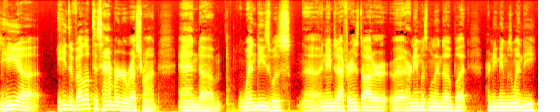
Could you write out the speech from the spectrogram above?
he uh, he developed his hamburger restaurant, and um, Wendy's was uh, named it after his daughter. Uh, her name was Melinda, but her nickname was Wendy,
